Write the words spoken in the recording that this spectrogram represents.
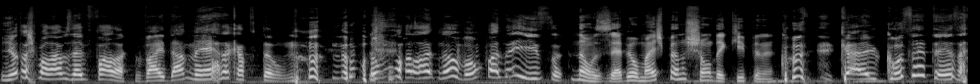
em outras palavras, o Zeb fala, vai dar merda, capitão, não, não vamos falar, não, vamos fazer isso. Não, o Zeb é o mais pé no chão da equipe, né? Cara, com certeza.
